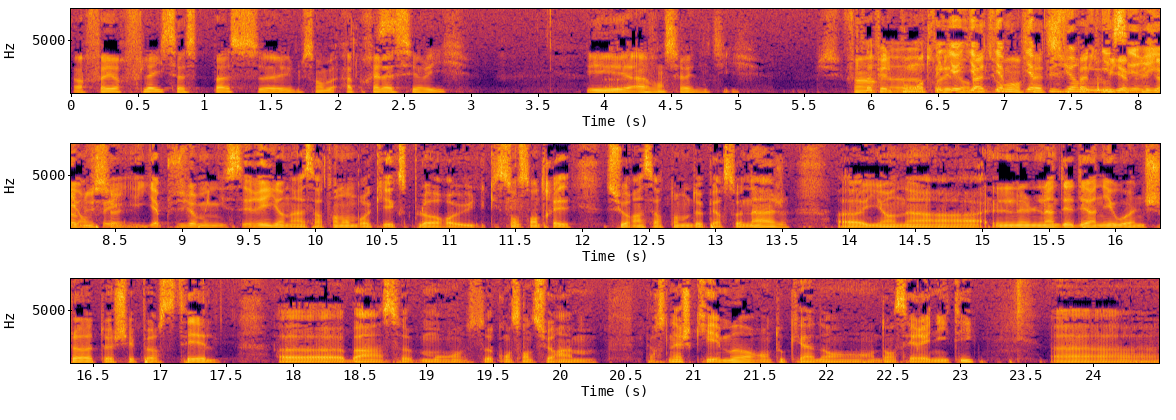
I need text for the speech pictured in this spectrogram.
Alors Firefly, ça se passe, euh, il me semble, après la série et avant Serenity. Enfin, Ça fait le pont Euh, entre il y les a- deux. il y a- Pas il y a- tout, en il y a fait. plusieurs mini-séries. en fait. Il y a plusieurs mini-séries. Il y en a un certain nombre qui explorent, une- qui sont centrés sur un certain nombre de personnages. Euh, il y en a l'un des derniers one-shot, Shepherd's Tale, euh, ben, se, bon, se concentre sur un personnage qui est mort, en tout cas dans, dans Serenity. Euh,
